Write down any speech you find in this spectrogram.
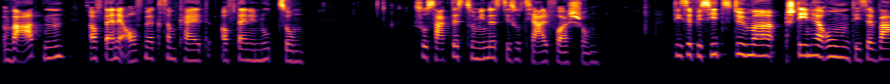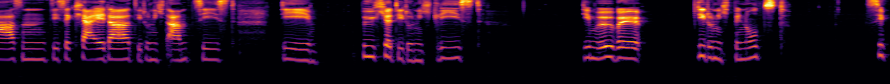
warten auf deine Aufmerksamkeit, auf deine Nutzung. So sagt es zumindest die Sozialforschung. Diese Besitztümer stehen herum, diese Vasen, diese Kleider, die du nicht anziehst, die Bücher, die du nicht liest, die Möbel, die du nicht benutzt. Sie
